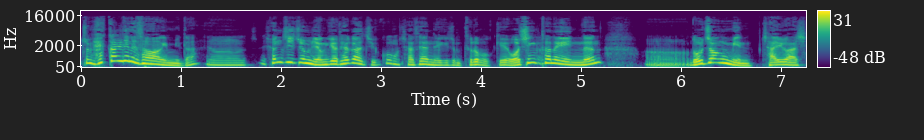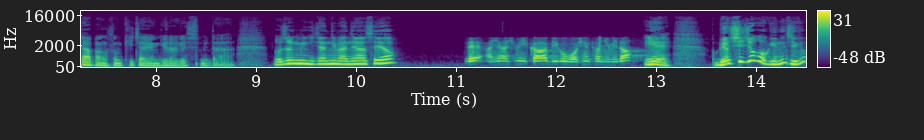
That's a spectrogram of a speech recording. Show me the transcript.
좀 헷갈리는 상황입니다. 어, 현지 좀 연결해가지고 자세한 얘기 좀 들어볼게요. 워싱턴에 있는 어, 노정민 자유아시아 방송 기자 연결하겠습니다. 노정민 기자님 안녕하세요. 네, 안녕하십니까. 미국 워싱턴입니다. 예. 몇 시죠, 거기는 지금?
